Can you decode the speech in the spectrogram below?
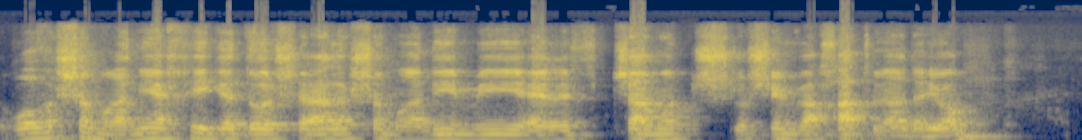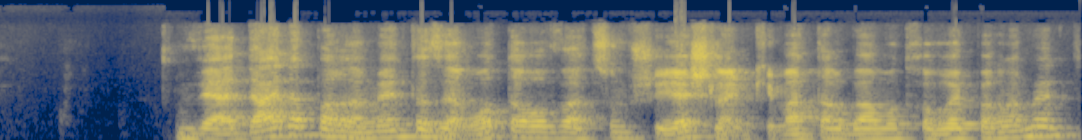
הרוב השמרני הכי גדול שהיה לשמרנים מ-1931 ועד היום. ועדיין הפרלמנט הזה, למרות הרוב העצום שיש להם, כמעט 400 חברי פרלמנט,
